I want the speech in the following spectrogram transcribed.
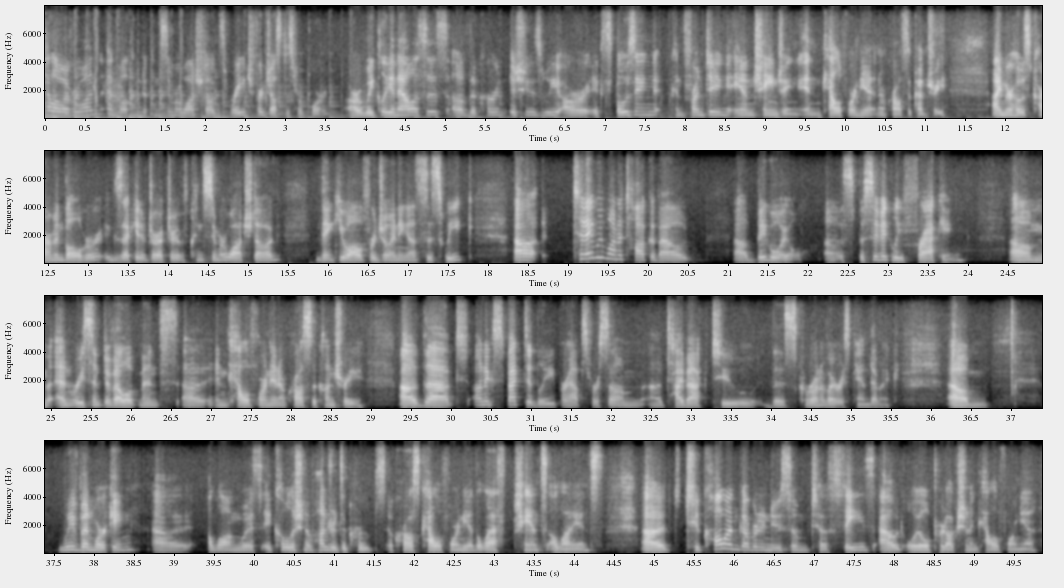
Hello, everyone, and welcome to Consumer Watchdog's Rage for Justice report, our weekly analysis of the current issues we are exposing, confronting, and changing in California and across the country. I'm your host, Carmen Balber, Executive Director of Consumer Watchdog. Thank you all for joining us this week. Uh, today, we want to talk about uh, big oil, uh, specifically fracking, um, and recent developments uh, in California and across the country uh, that unexpectedly, perhaps for some, uh, tie back to this coronavirus pandemic. Um, we've been working uh, along with a coalition of hundreds of groups across California, the Last Chance Alliance, uh, to call on Governor Newsom to phase out oil production in California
